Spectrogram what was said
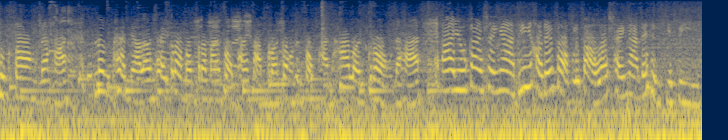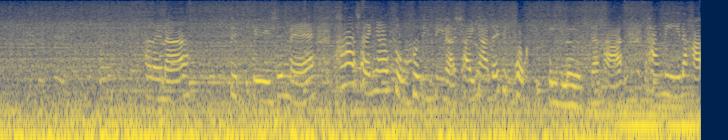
ถูกต้องนะคะหนึ่งแผ่นเนี่ยเราใช้กล่องนประมาณ 2,300 กล่องถึง 2,500 กล่องนะคะ อายุการใช้งานที่เขาได้บอกหรือเปล่าว่าใช้งานได้ถึงกี่ปี อะไรนะ 10 ปีใช่ไหม ถ้าใช้งานสูงสุดจริงๆนี่ยใช้งานได้ถึง 60 ปีเลยนะคะทางนี้นะคะ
